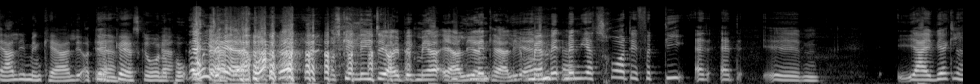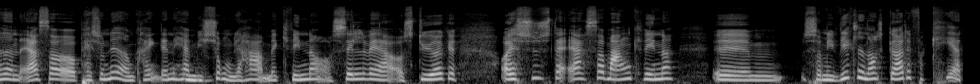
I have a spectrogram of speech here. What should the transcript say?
ærlig, men kærlig. Og det Ja. kan jeg skrive under Ja. på. Oh, ja. Det er Måske lige det øjeblik mere ærlig end kærlig. Ja, men, men, men jeg tror, det er fordi, at, at øhm, jeg i virkeligheden er så passioneret omkring den her mission, jeg har med kvinder og selvværd og styrke. Og jeg synes, der er så mange kvinder, øhm, som i virkeligheden også gør det forkert.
